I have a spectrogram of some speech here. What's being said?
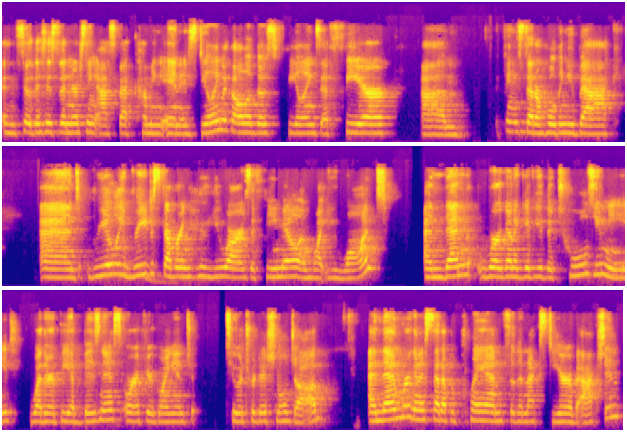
And so, this is the nursing aspect coming in is dealing with all of those feelings of fear, um, things that are holding you back, and really rediscovering who you are as a female and what you want. And then we're going to give you the tools you need, whether it be a business or if you're going into to a traditional job. And then we're going to set up a plan for the next year of action.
